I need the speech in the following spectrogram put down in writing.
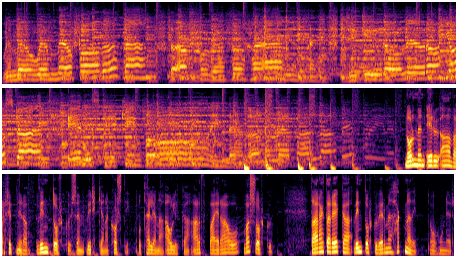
Windmill, windmill for Norðmenn eru afar hrifnir af vindorku sem virkjana kosti og teljana álíka arðbæra og vassorku. Það er hægt að reyka vindorkuver með hagnaði og hún er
